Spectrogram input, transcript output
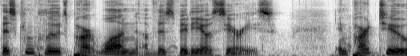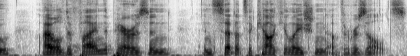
This concludes part 1 of this video series. In part 2, I will define the parison and set up the calculation of the results.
